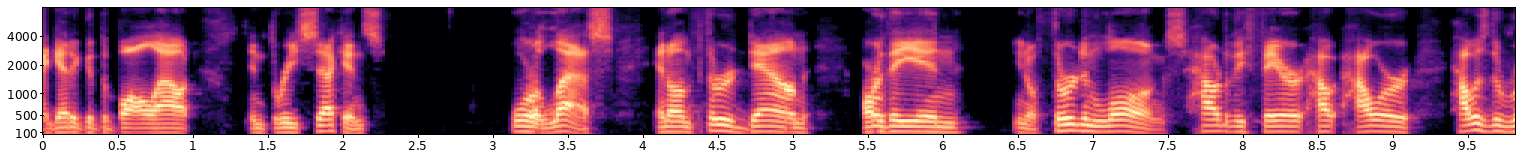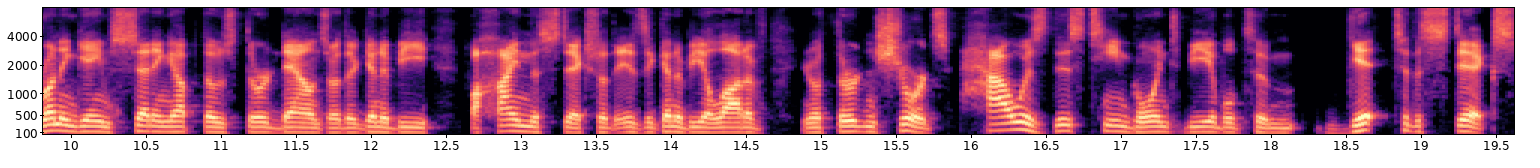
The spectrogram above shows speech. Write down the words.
I got to get the ball out in three seconds or less? And on third down, are they in you know, third and longs. How do they fare? How how are how is the running game setting up those third downs? Are they going to be behind the sticks? Or is it going to be a lot of you know third and shorts? How is this team going to be able to get to the sticks,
